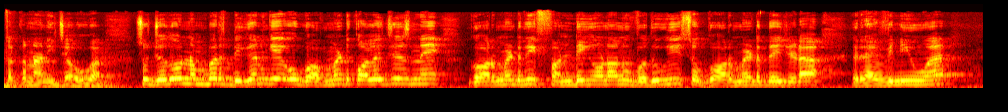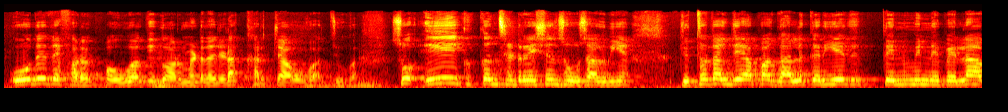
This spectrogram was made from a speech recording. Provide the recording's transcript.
ਤੱਕਣਾ ਨਹੀਂ ਚਾਹੂਗਾ। ਸੋ ਜਦੋਂ ਨੰਬਰ ਡਿਗਣਗੇ ਉਹ ਗਵਰਨਮੈਂਟ ਕਾਲਜਸ ਨੇ ਗਵਰਨਮੈਂਟ ਦੀ ਫੰਡਿੰਗ ਉਹਨਾਂ ਨੂੰ ਵਧੂਗੀ। ਸੋ ਗਵਰਨਮੈਂਟ ਦੇ ਜਿਹੜਾ ਰੈਵਨਿਊ ਹੈ ਉਹਦੇ ਤੇ ਫ਼ਰਕ ਪਊਗਾ ਕਿ ਗਵਰਨਮੈਂਟ ਦਾ ਜਿਹੜਾ ਖਰਚਾ ਉਹ ਵੱਧ ਜਾਊਗਾ। ਸੋ ਇਹ ਇੱਕ ਕੰਸੀਡਰੇਸ਼ਨਸ ਹੋ ਸਕਦੀਆਂ। ਜਿੱਥੋਂ ਤੱਕ ਜੇ ਆਪਾਂ ਗੱਲ ਕਰੀਏ ਤੇ 3 ਮਹੀਨੇ ਪਹਿਲਾਂ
